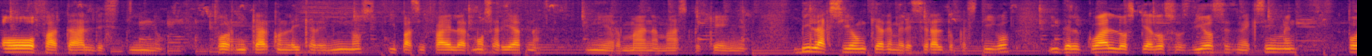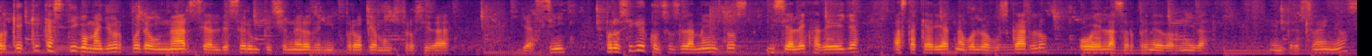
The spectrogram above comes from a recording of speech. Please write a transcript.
Oh fatal destino, fornicar con la hija de Minos y pacificar la hermosa Ariadna, mi hermana más pequeña, vi la acción que ha de merecer alto castigo y del cual los piadosos dioses me eximen, porque qué castigo mayor puede unarse al de ser un prisionero de mi propia monstruosidad. Y así prosigue con sus lamentos y se aleja de ella hasta que Ariadna vuelve a buscarlo o él la sorprende dormida. Entre sueños,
